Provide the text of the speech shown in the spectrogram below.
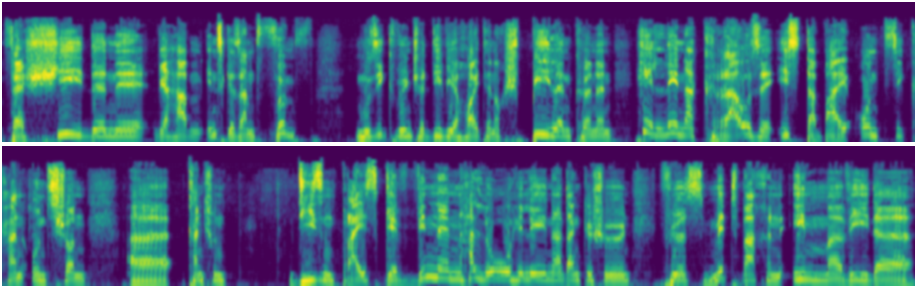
verschiedene, wir haben insgesamt fünf Musikwünsche, die wir heute noch spielen können. Helena Krause ist dabei und sie kann uns schon, äh, kann schon diesen Preis gewinnen. Hallo Helena, Dankeschön fürs Mitmachen immer wieder.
